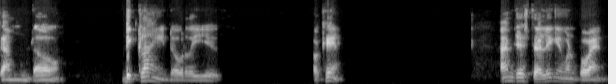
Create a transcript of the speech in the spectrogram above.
come down, declined over the years. Okay. I'm just telling you one point.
